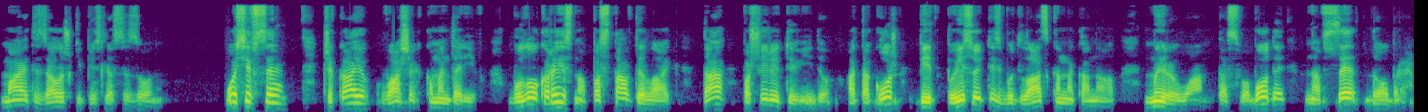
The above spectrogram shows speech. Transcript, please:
маєте залишки після сезону. Ось і все. Чекаю ваших коментарів. Було корисно? Поставте лайк та поширюйте відео. А також підписуйтесь, будь ласка, на канал. Миру вам та свободи. На все добре!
